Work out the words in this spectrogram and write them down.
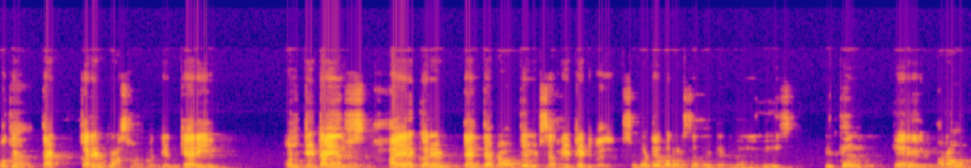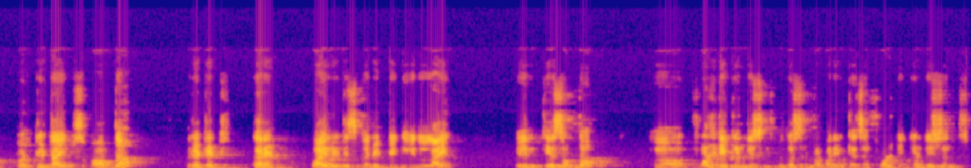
okay that current transformer can carry 20 times higher current than that of the its rated value. So whatever its rated value is, it can carry around 20 times of the rated current while it is connecting in line in case of the uh, faulty conditions. Because remember in case of faulty conditions,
